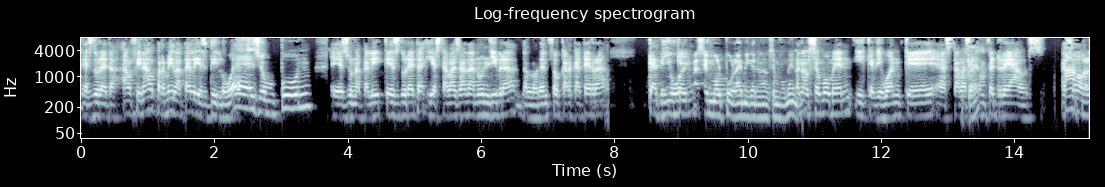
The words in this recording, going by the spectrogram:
És dureta. Al final, per mi, la pel·li es dilueix un punt. És una pel·li que és dureta i està basada en un llibre del Lorenzo Carcaterra que diuen... Que va ser molt polèmica en el seu moment. En el seu moment i que diuen que està basat Què? en fets reals. Això, per,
